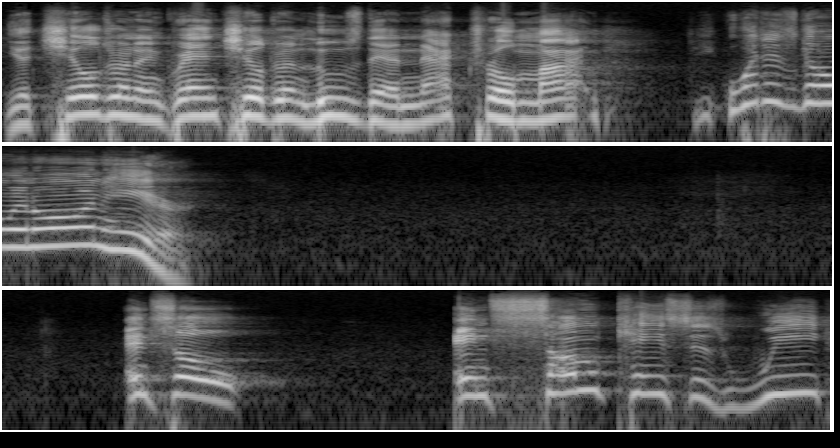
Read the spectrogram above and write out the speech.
your children and grandchildren lose their natural mind. What is going on here? And so, in some cases, we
